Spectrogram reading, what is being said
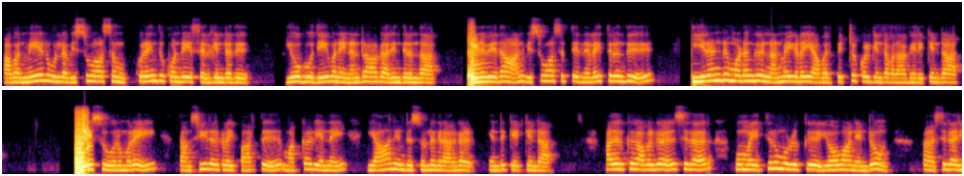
அவர் மேல் உள்ள விசுவாசம் குறைந்து கொண்டே செல்கின்றது. யோபு தேவனை நன்றாக அறிந்திருந்தார். எனவேதான் விசுவாசத்தில் நிலைத்திருந்து இரண்டு மடங்கு நன்மைகளை அவர் பெற்றுக்கொள்கின்றவராக இருக்கின்றார். இயேசு ஒரு முறை தாம் சீடர்களை பார்த்து மக்கள் என்னை யார் என்று சொல்லுகிறார்கள்? என்று கேட்கின்றார். அதற்கு அவர்கள் சிலர் உம்மை திருமுழுக்கு யோவான் என்றும் சிலர்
